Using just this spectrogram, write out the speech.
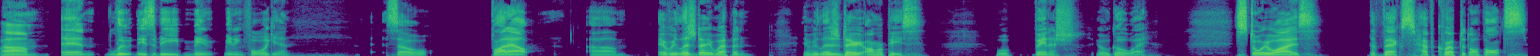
Um, and loot needs to be mean- meaningful again. So, flat out, um, every legendary weapon, every legendary armor piece will vanish. It will go away. Story wise, the Vex have corrupted all vaults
